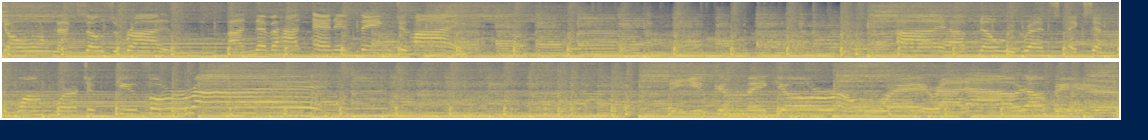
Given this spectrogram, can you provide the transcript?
Don't act so surprised, I never had anything to hide. I have no regrets except the one where I took you for a ride. You can make your own way right out of here.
